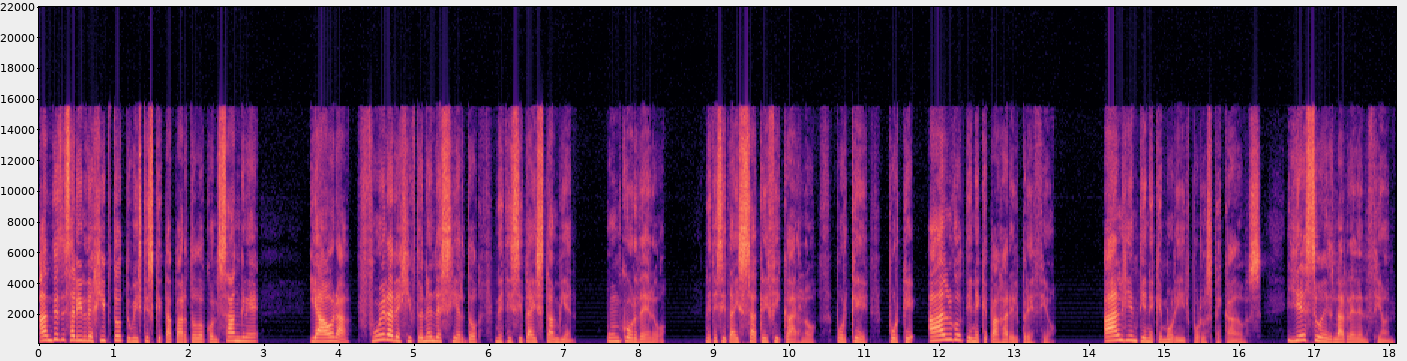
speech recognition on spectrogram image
antes de salir de Egipto tuvisteis que tapar todo con sangre y ahora, fuera de Egipto, en el desierto, necesitáis también un cordero. Necesitáis sacrificarlo. ¿Por qué? Porque algo tiene que pagar el precio. Alguien tiene que morir por los pecados. Y eso es la redención.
